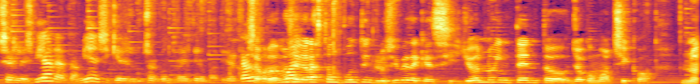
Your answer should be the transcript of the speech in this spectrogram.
ser lesbiana también si quieres luchar contra el heteropatriarcado. O sea, podemos llegar hasta un punto inclusive de que si yo no intento, yo como chico, no,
